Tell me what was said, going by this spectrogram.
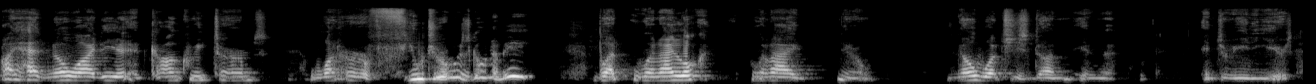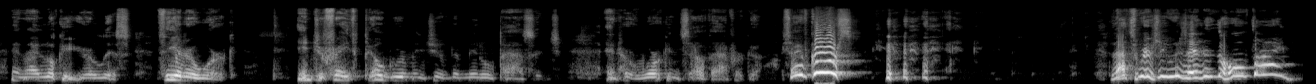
I had no idea in concrete terms what her future was going to be. But when I look, when I, you know, know what she's done in the intervening years, and I look at your list, theater work, interfaith pilgrimage of the Middle Passage, and her work in South Africa. I say, of course. That's where she was headed the whole time.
